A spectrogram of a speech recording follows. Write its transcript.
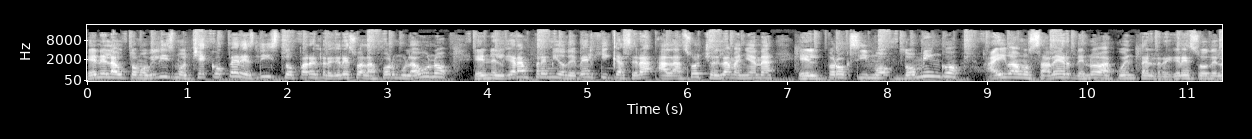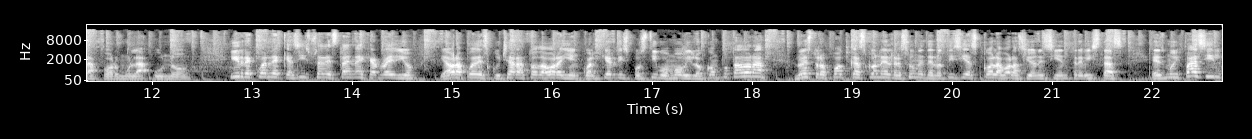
En el automovilismo, Checo Pérez listo para el regreso a la Fórmula 1 en el Gran Premio de Bélgica será a las 8 de la mañana el próximo domingo. Ahí vamos a ver de nueva cuenta el regreso de la Fórmula 1. Y recuerde que así sucede está en Radio y ahora puede escuchar a toda hora y en cualquier dispositivo móvil o computadora nuestro podcast con el resumen de noticias, colaboraciones y entrevistas. Es muy fácil,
